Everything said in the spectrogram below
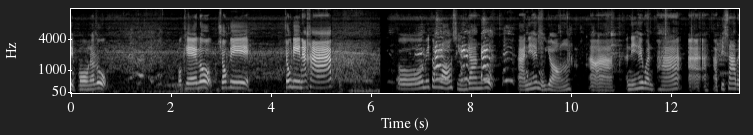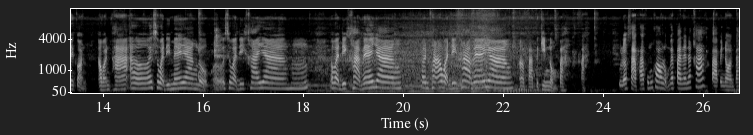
สิบโมงนะลูก โอเคลูก โชคดี โชคดีนะครับ โอ้ไม่ต้องร้องเสียงดังลูก อ่าอันนี้ให้หมูหยอง อ่าอ่าอันนี้ให้วันพระอ่าอ่าอ่าพิซซ่าไปก่อนเอาวันพระเอ้ยสวัสดีแม่ยางหลกเอ้ยสวัสดีค่ะยางหืมสวัสดีค่ะแม่ยาง วันพระสวัสดีค่ะแม่ยางอ่าป่าไปกินขนมป่ะป่ะคุณรักษาพระคุ้มครองลูกแม่ไปแล้วนะคะป่าไปนอนป่ะ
